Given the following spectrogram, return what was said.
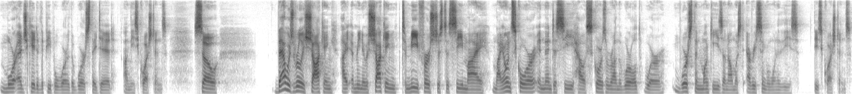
more educated the people were, the worse they did on these questions. So that was really shocking. I, I, mean, it was shocking to me first just to see my my own score, and then to see how scores around the world were worse than monkeys on almost every single one of these these questions.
